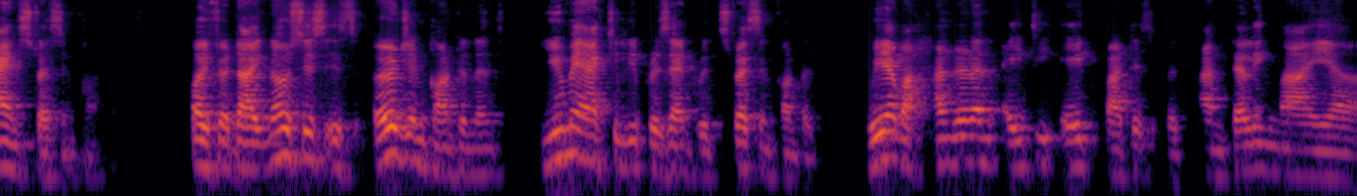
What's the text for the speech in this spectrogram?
and stress incontinence. Or if your diagnosis is urge incontinence, you may actually present with stress incontinence. We have 188 participants. I'm telling my, uh,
